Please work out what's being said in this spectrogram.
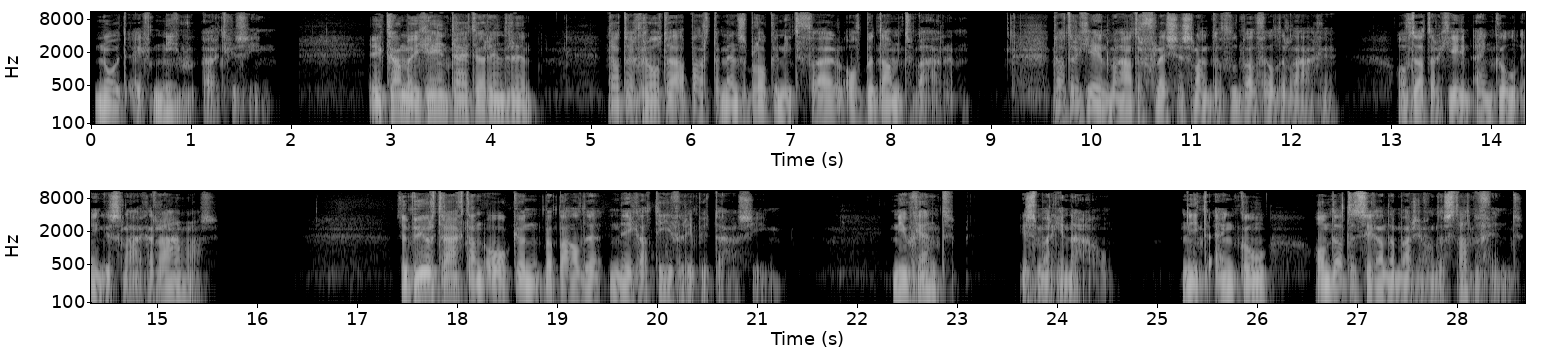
nooit echt nieuw uitgezien. Ik kan me geen tijd herinneren dat de grote appartementsblokken niet vuil of bedampt waren, dat er geen waterflesjes langs de voetbalvelden lagen, of dat er geen enkel ingeslagen raam was. De buurt draagt dan ook een bepaalde negatieve reputatie. Nieuw-Gent is marginaal. Niet enkel omdat het zich aan de marge van de stad bevindt,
